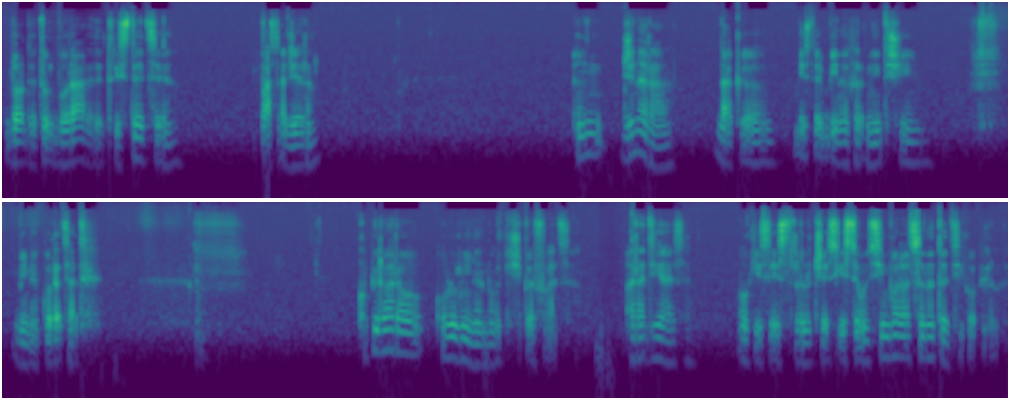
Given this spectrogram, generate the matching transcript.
lor de tulburare, de tristețe, pasageră. În general, dacă este bine hrănit și bine curățat. Copilul are o, o lumină în ochi și pe față. Radiază. Ochii se strălucesc. Este un simbol al sănătății copilului.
